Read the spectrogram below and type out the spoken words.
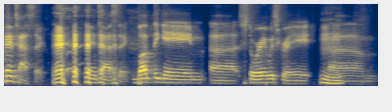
Fantastic, fantastic. Loved the game. Uh, story was great. Mhm. Um,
